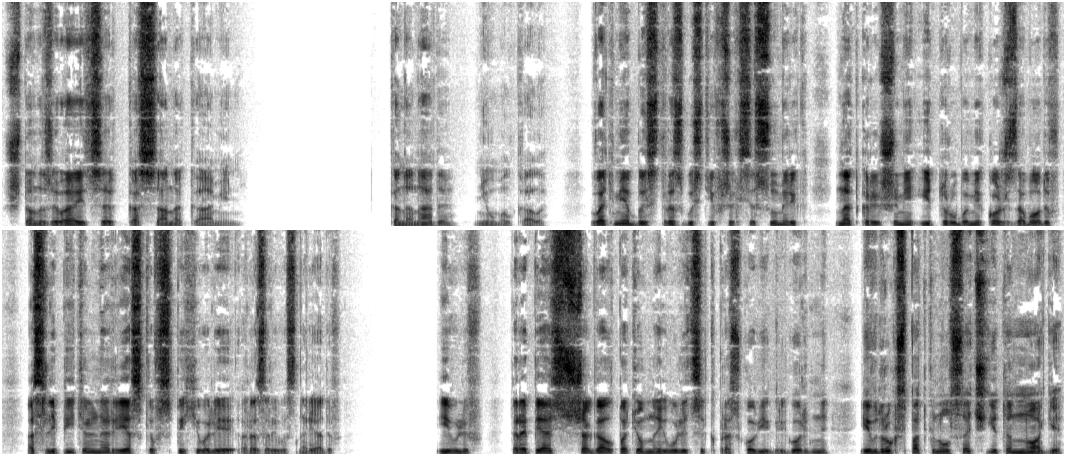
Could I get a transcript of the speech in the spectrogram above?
что называется, коса на камень. Канонада не умолкала. Во тьме быстро сгустившихся сумерек над крышами и трубами кожзаводов ослепительно резко вспыхивали разрывы снарядов. Ивлев, торопясь, шагал по темной улице к Прасковье Григорьевне и вдруг споткнулся о чьи-то ноги.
